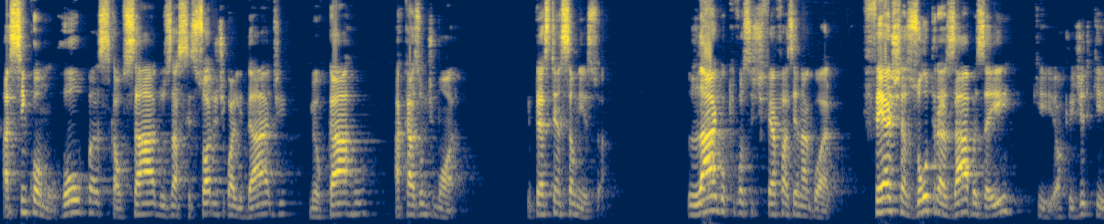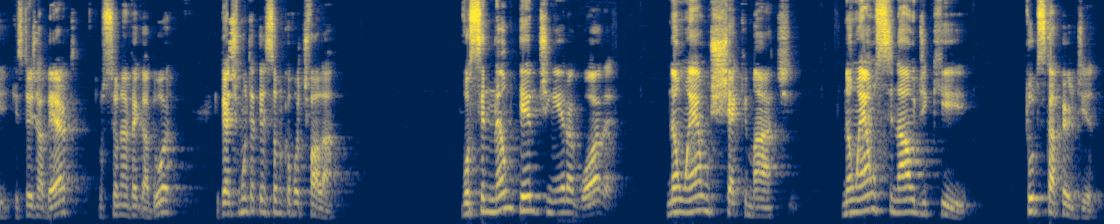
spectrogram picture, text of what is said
Assim como roupas, calçados, acessórios de qualidade, meu carro, a casa onde moro. E presta atenção nisso. Ó. Larga o que você estiver fazendo agora. Fecha as outras abas aí, que eu acredito que, que esteja aberto no seu navegador, e preste muita atenção no que eu vou te falar. Você não ter dinheiro agora não é um checkmate. Não é um sinal de que tudo está perdido.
